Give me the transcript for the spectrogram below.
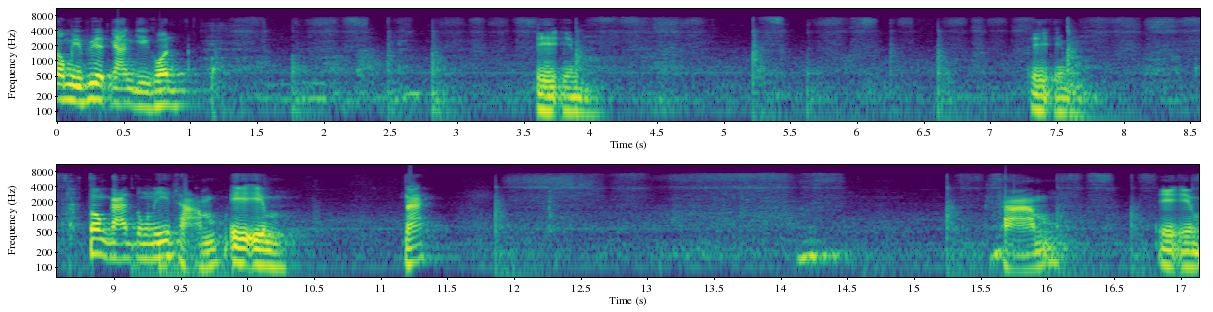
ต้องมีผู้จัดการกี่คน AM AM ต้องการตรงนี้ถาม AM นะสาม AM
